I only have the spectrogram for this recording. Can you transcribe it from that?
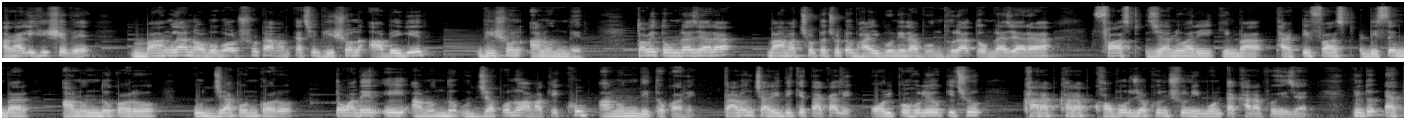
বাঙালি হিসেবে বাংলা নববর্ষটা আমার কাছে ভীষণ আবেগের, ভীষণ আনন্দের। তবে তোমরা যারা বা আমার ছোট ছোট ভাই বোনেরা, বন্ধুরা, তোমরা যারা ফার্স্ট জানুয়ারি কিংবা থার্টি ফার্স্ট ডিসেম্বর আনন্দ করো, উদযাপন করো, তোমাদের এই আনন্দ উদযাপনও আমাকে খুব আনন্দিত করে। কারণ চারিদিকে তাকালে অল্প হলেও কিছু খারাপ খারাপ খবর যখন শুনি, মনটা খারাপ হয়ে যায়। কিন্তু এত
